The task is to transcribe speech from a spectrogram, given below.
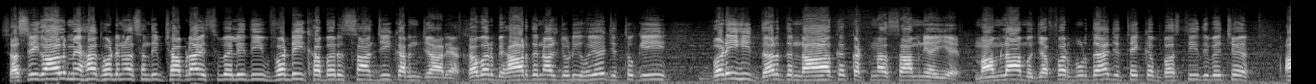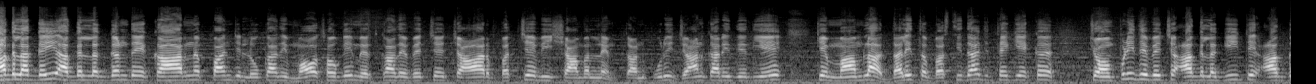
ਸਤਿ ਸ੍ਰੀ ਅਕਾਲ, ਮੈਂ ਹਾਂ ਤੁਹਾਡੇ ਨਾਲ ਸੰਦੀਪ ਛਾਬੜਾ। ਇਸ ਵੇਲੇ ਦੀ ਵੱਡੀ ਖਬਰ ਸਾਂਝੀ ਕਰਨ ਜਾ ਰਿਹਾ। ਖਬਰ ਬਿਹਾਰ ਦੇ ਨਾਲ ਜੁੜੀ ਹੋਈ ਹੈ, ਜਿੱਥੋਂ ਕਿ ਬੜੀ ਹੀ ਦਰਦਨਾਕ ਘਟਨਾ ਸਾਹਮਣੇ ਆਈ ਹੈ। ਮਾਮਲਾ ਮੁਜ਼ੱਫਰਪੁਰ ਦਾ ਹੈ, ਜਿੱਥੇ ਇੱਕ ਬਸਤੀ ਦੇ ਵਿੱਚ ਅੱਗ ਲੱਗ ਗਈ। ਅੱਗ ਲੱਗਣ ਦੇ ਕਾਰਨ ਪੰਜ ਲੋਕਾਂ ਦੀ ਮੌਤ ਹੋ ਗਈ। ਮ੍ਰਿਤਕਾਂ ਦੇ ਵਿੱਚ ਚਾਰ ਬੱਚੇ ਵੀ ਸ਼ਾਮਲ ਨੇ। ਤੁਹਾਨੂੰ ਪੂਰੀ ਜਾਣਕਾਰੀ ਦੇ ਦਈਏ ਕਿ ਮਾਮਲਾ ਦਲਿਤ ਬਸਤੀ ਦਾ ਜਿੱਥੇ ਕਿ ਇੱਕ ਚੌਂਪੜੀ ਦੇ ਵਿੱਚ ਅੱਗ ਲੱਗੀ ਤੇ ਅੱਗ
